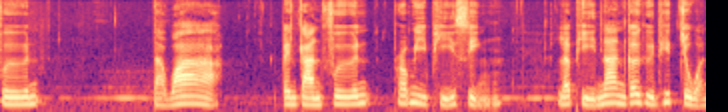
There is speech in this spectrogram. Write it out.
ฟื้น แต่ว่าเป็นการฟื้น เพราะมีผีสิง และผีนั่นก็คือทิดจวน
